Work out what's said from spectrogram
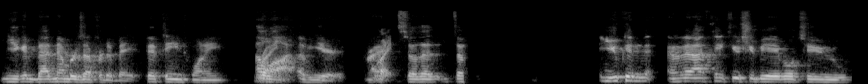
You can that number's up for debate. 15, 20, a right. lot of years, right? right. So that so you can, and then I think you should be able to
